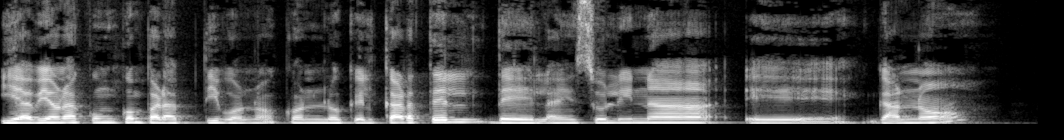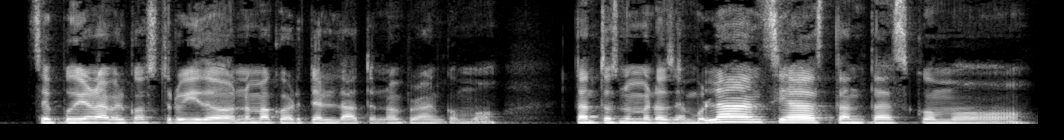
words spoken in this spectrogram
Y había un comparativo, ¿no? Con lo que el cártel de la insulina eh, ganó, se pudieron haber construido, no me acuerdo el dato, ¿no? Pero eran como tantos números de ambulancias, tantas como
